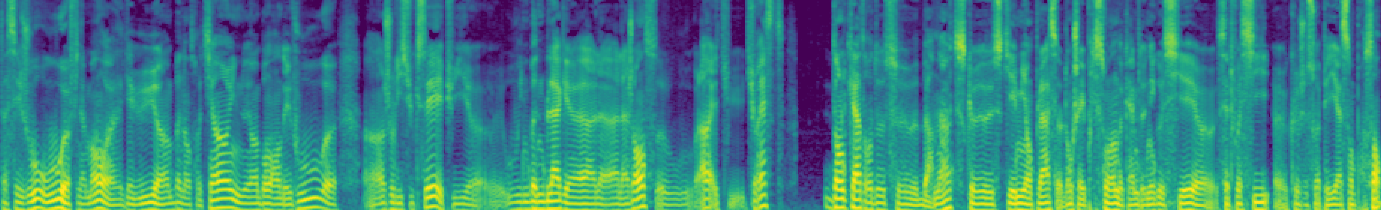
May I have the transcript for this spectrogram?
Tu as ces jours où euh, finalement euh, il y a eu un bon entretien, un bon rendez-vous, un joli succès et puis ou une bonne blague à, l'agence voilà et tu, tu, restes. Dans le cadre de ce burn-out, ce, que, ce qui est mis en place, donc j'avais pris soin de quand même de négocier cette fois-ci que je sois payé à 100%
